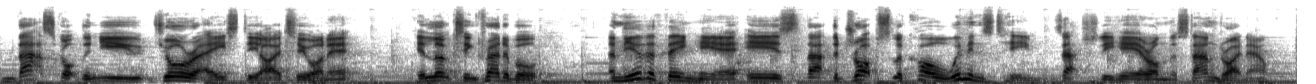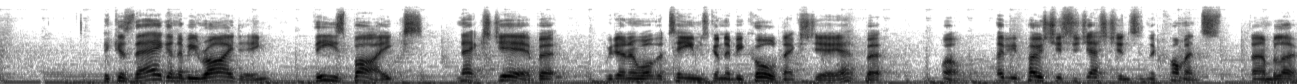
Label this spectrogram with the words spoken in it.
And that's got the new Dura-Ace Di2 on it. It looks incredible. And the other thing here is that the Drops Le Col women's team is actually here on the stand right now because they're going to be riding these bikes next year. But we don't know what the team's going to be called next year yet, but well, maybe post your suggestions in the comments down below.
